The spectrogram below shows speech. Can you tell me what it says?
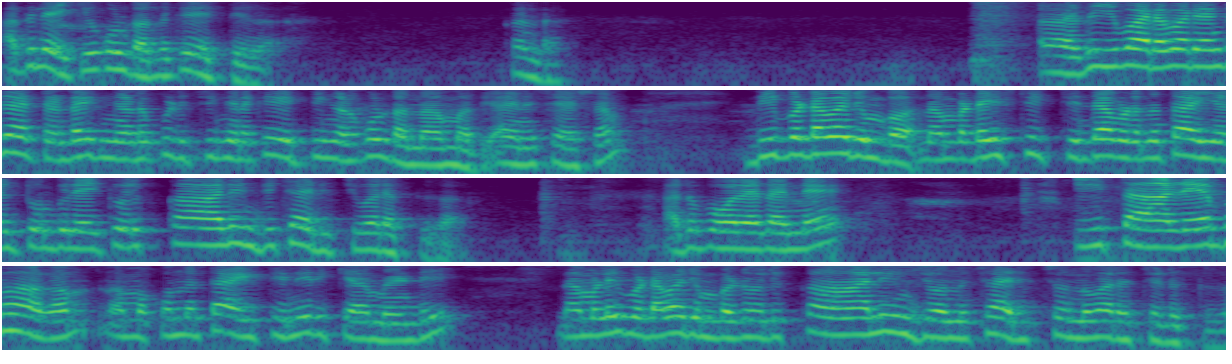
അതിലേക്ക് കൊണ്ടുവന്ന് കയറ്റുക. കണ്ട? അതായത് ഈ വര വരാൻ കയറ്റണ്ട ഇങ്ങോട്ട് പിടിച്ച് ഇങ്ങനെ കയറ്റി ഇങ്ങോട്ട് കൊണ്ടുവന്നാൽ മതി. അതിന് ശേഷം ഇത് ഇവിടെ വരുമ്പോൾ നമ്മുടെ ഈ സ്റ്റിച്ചിന്റെ അവിടെ നിന്ന് തയ്യൽ തുമ്പിലേക്ക് ഒരു കാലിഞ്ച് ചരിച്ചു വരക്കുക. അതുപോലെ തന്നെ ഈ താഴെ ഭാഗം നമുക്കൊന്ന് ടൈറ്റിന് ഇരിക്കാൻ വേണ്ടി നമ്മൾ ഇവിടെ വരുമ്പോഴും ഒരു കാലിഞ്ച് ഒന്ന് ചരിച്ചൊന്ന് വരച്ചെടുക്കുക.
